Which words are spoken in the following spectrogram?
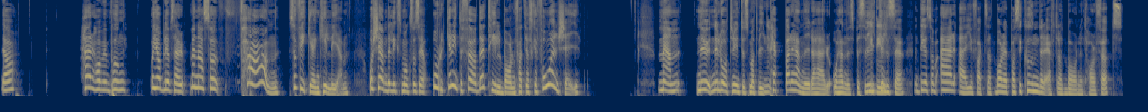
ja, här har vi en pung. Och jag blev så här, men alltså fan! Så fick jag en kille igen. Och kände liksom också så här, jag orkar inte föda ett till barn för att jag ska få en tjej. Men nu, nu låter det inte som att vi Nu- peppar henne i det här och hennes besvikelse. Men det som är är ju faktiskt att bara ett par sekunder efter att barnet har fötts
